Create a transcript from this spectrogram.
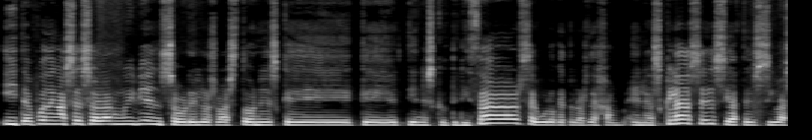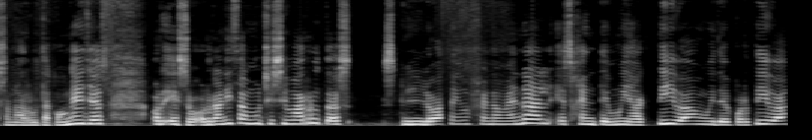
y te pueden asesorar muy bien sobre los bastones que, que, tienes que utilizar, seguro que te los dejan en las clases, si haces, si vas a una ruta con ellas. Eso, organizan muchísimas rutas, lo hacen fenomenal, es gente muy activa, muy deportiva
